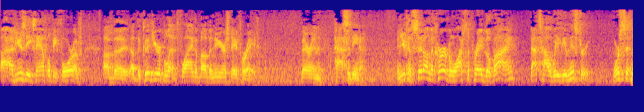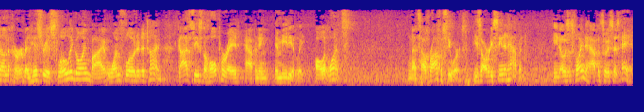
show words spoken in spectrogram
I've used the example before of, of the, of the Goodyear blimp flying above the New Year's Day parade there in Pasadena. And you can sit on the curb and watch the parade go by. That's how we view history. We're sitting on the curb and history is slowly going by one float at a time. God sees the whole parade happening immediately, all at once. And that's how prophecy works. He's already seen it happen. He knows it's going to happen, so he says, hey,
